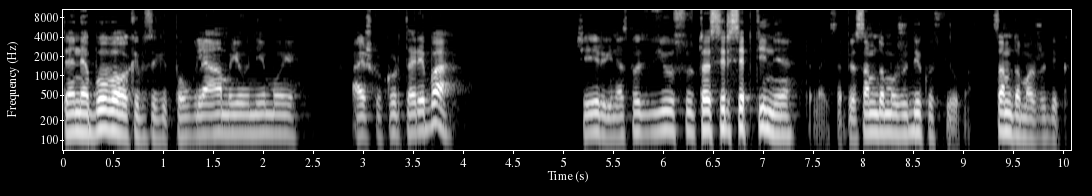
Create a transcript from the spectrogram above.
Ten nebuvo, kaip sakyt, paaugliam jaunimui. Aišku, kur ta riba. Čia irgi, nes jūsų tas ir septyni, tenais, apie samdomų žudikus filmas. Samdomą žudiką.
